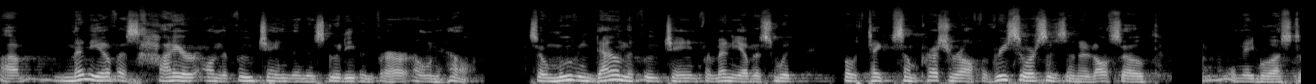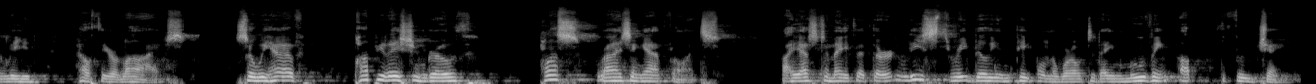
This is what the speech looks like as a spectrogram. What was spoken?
Um, many of us higher on the food chain than is good even for our own health. So moving down the food chain for many of us would both take some pressure off of resources and it also enable us to lead healthier lives. So we have population growth plus rising affluence. I estimate that there are at least 3 billion people in the world today moving up the food chain.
